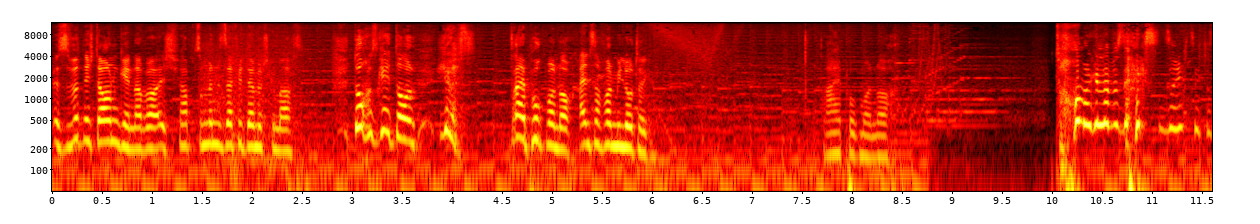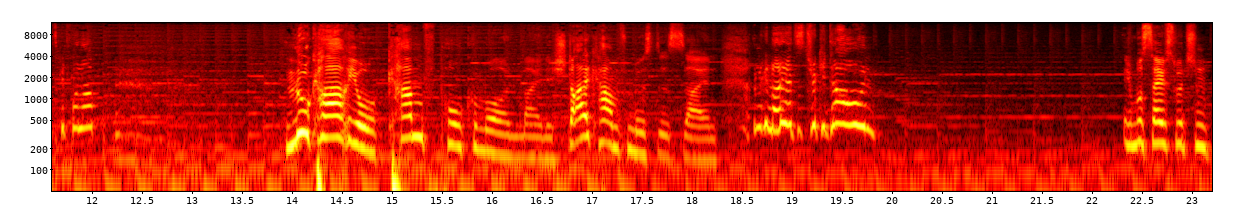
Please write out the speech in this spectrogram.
Es wird nicht down gehen, aber ich habe zumindest sehr viel Damage gemacht. Doch, es geht down. Yes. Drei Pokémon noch. Eins davon Milotic. Drei Pokémon noch. Traumage Level 66. Das geht voll ab. Lucario. Kampf-Pokémon, meine ich. Stahlkampf müsste es sein. Und genau jetzt ist Tricky down. Ich muss safe switchen.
